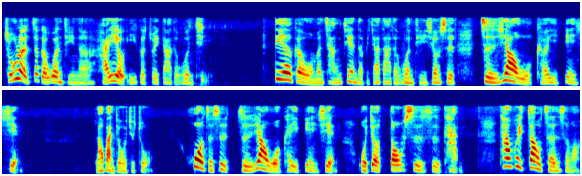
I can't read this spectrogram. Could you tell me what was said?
除了这个问题呢，还有一个最大的问题，第二个我们常见的比较大的问题就是，只要我可以变现，老板就会去做。或者是只要我可以变现，我就都试试看。它会造成什么？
